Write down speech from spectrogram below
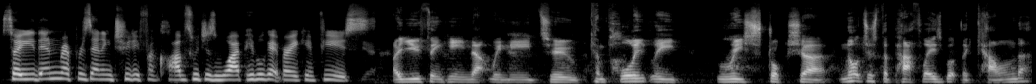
So you're then representing two different clubs, which is why people get very confused. Are you thinking that we need to completely restructure not just the pathways but the calendar?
